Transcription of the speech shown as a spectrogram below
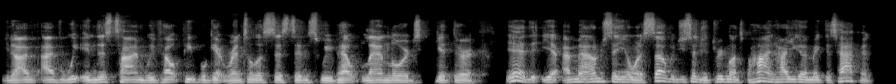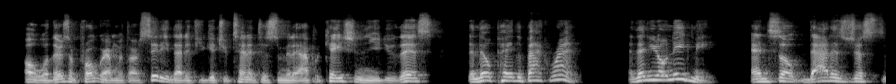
You know, I've, I've we, in this time we've helped people get rental assistance. We've helped landlords get their yeah, the, yeah. I mean, I understand you don't want to sell, but you said you're three months behind. How are you going to make this happen? Oh, well, there's a program with our city that if you get your tenant to submit an application and you do this, then they'll pay the back rent, and then you don't need me. And so that is just,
